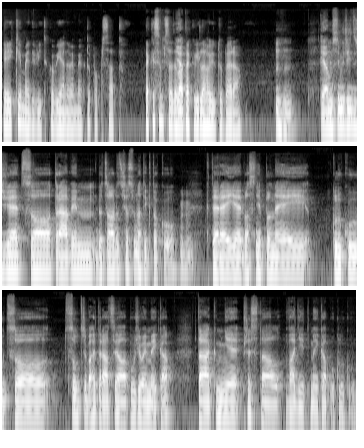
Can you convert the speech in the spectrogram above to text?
jejky medvídkový, já nevím, jak to popsat. Taky jsem sledoval já... takovýhleho youtubera. Mm-hmm. Já musím říct, že co trávím docela dost času na TikToku, mm-hmm. který je vlastně plný kluků, co jsou třeba heteráci a používají make-up, tak mě přestal vadit make-up u kluků.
